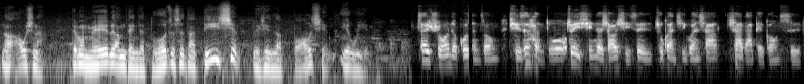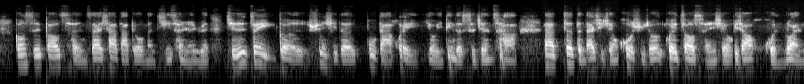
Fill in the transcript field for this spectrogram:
那奥什呢？对不？每个我们等在多就是那第一线那现在保险业务员。在询问的过程中，其实很多最新的消息是主管机关下下达给公司，公司高层在下达给我们基层人员。其实这一个讯息的布达会有一定的时间差，那这等待期间或许就会造成一些比较混乱、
